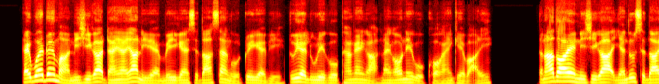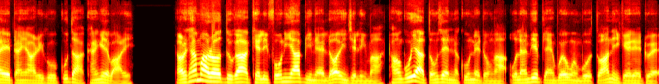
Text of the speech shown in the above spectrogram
။တိုက်ပွဲတွဲမှာနီရှီကဒဏ်ရာရနေတဲ့အမေရိကန်စစ်သားဆန့်ကိုတွေ့ခဲ့ပြီးသူ့ရဲ့လူတွေကိုဖမ်းခိုင်းကလှန်ကောင်းထဲကိုခေါ်ခိုင်းခဲ့ပါတယ်။ တနာသွားတဲ့နီရှီကရန်သူစစ်သားရဲ့ဒဏ်ရာတွေကိုကုသခန်းခဲ့ပါတယ်။နောက်တစ်ခါမှာတော့သူကကယ်လီဖိုးနီးယားပြည်နယ်လော့အင်ဂျလီမှာ1932ခုနှစ်တုန်းကအိုလံပစ်ပြိုင်ပွဲဝင်ဖို့သွားနေခဲ့တဲ့အတွက်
